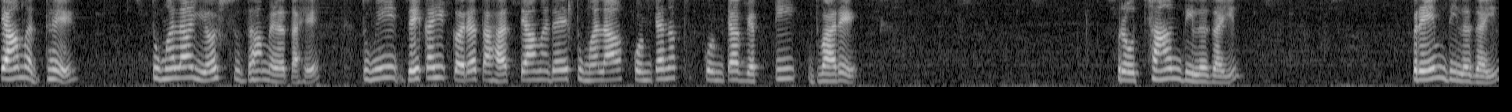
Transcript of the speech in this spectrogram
त्यामध्ये तुम्हाला यशसुद्धा मिळत आहे. तुम्ही जे काही करत आहात त्यामध्ये तुम्हाला कोणत्या ना कोणत्या व्यक्तीद्वारे प्रोत्साहन दिलं जाईल प्रेम दिलं जाईल.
